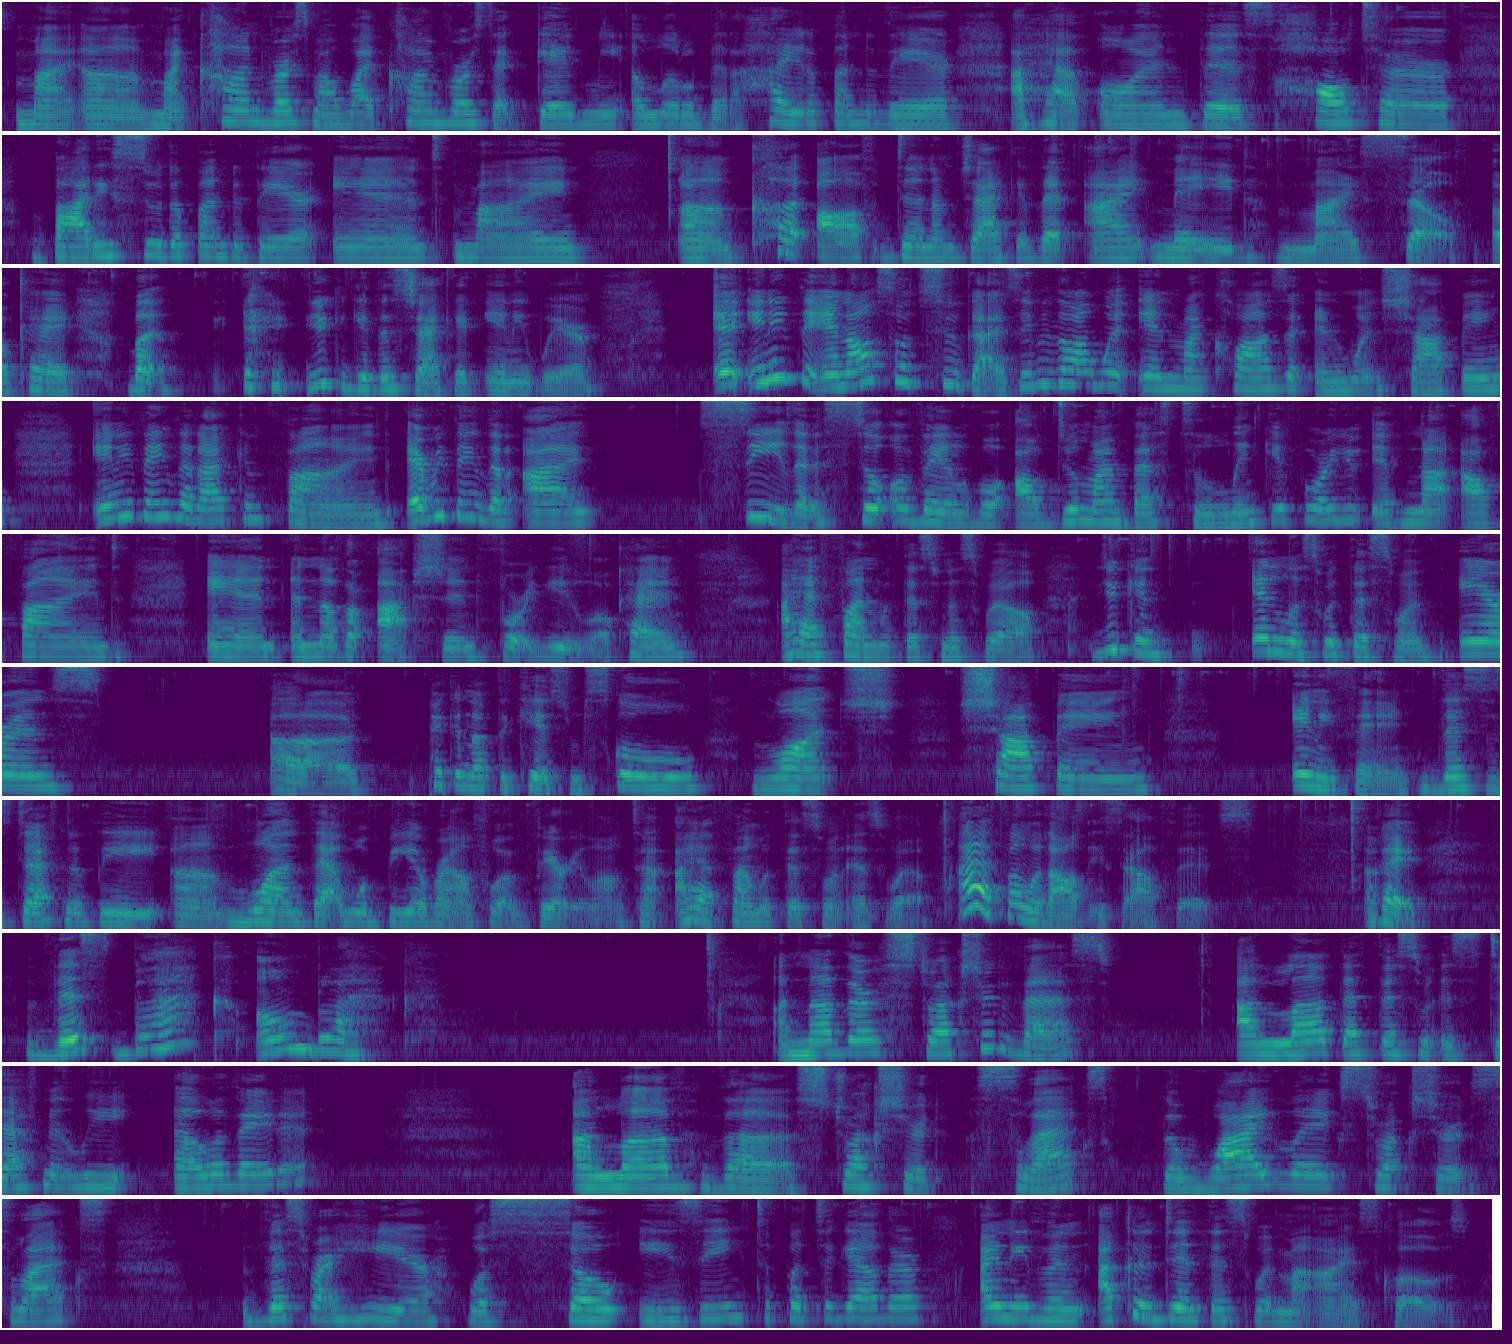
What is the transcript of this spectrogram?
my um, my Converse, my white Converse that gave me a little bit of height up under there. I have on this halter bodysuit up under there and my um, cut off denim jacket that I made myself. Okay, but you can get this jacket anywhere anything and also too guys even though I went in my closet and went shopping anything that I can find everything that I see that it's still available, I'll do my best to link it for you. If not, I'll find and another option for you, okay? I had fun with this one as well. You can endless with this one. Errands, uh, picking up the kids from school, lunch, shopping, anything. This is definitely um, one that will be around for a very long time. I have fun with this one as well. I have fun with all these outfits. Okay, this black on black Another structured vest. I love that this one is definitely elevated. I love the structured slacks, the wide leg structured slacks. This right here was so easy to put together. I didn't even, I could have did this with my eyes closed.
